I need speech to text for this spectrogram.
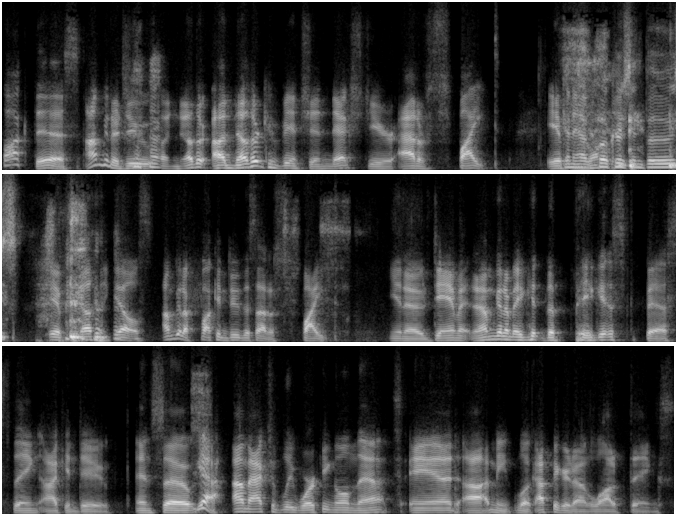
fuck this. I'm gonna do another another convention next year out of spite. If Gonna have hookers and booze. if nothing else, I'm gonna fucking do this out of spite. You know, damn it. And I'm gonna make it the biggest, best thing I can do. And so, yeah, I'm actively working on that. And uh, I mean, look, I figured out a lot of things.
